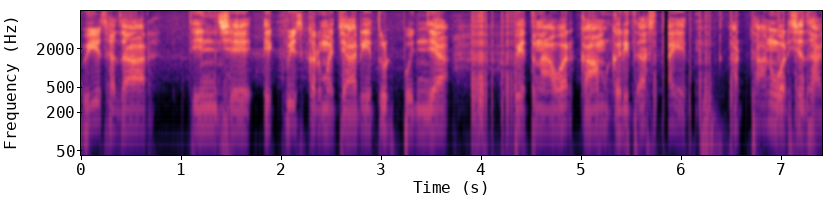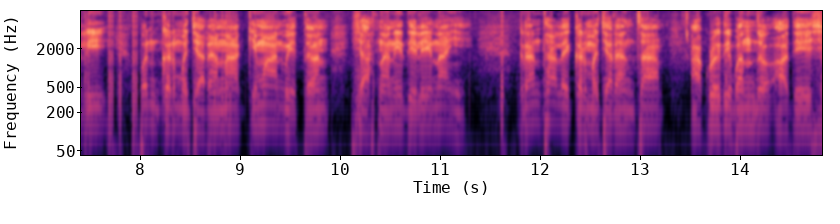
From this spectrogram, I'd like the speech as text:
वीस हजार तीनशे एकवीस कर्मचारी तुटपुंज्या वेतनावर काम करीत असत आहेत. अठ्ठावन्न वर्ष झाली पण कर्मचाऱ्यांना किमान वेतन शासनाने दिले नाही. ग्रंथालय कर्मचाऱ्यांचा आकृतीबंध आदेश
